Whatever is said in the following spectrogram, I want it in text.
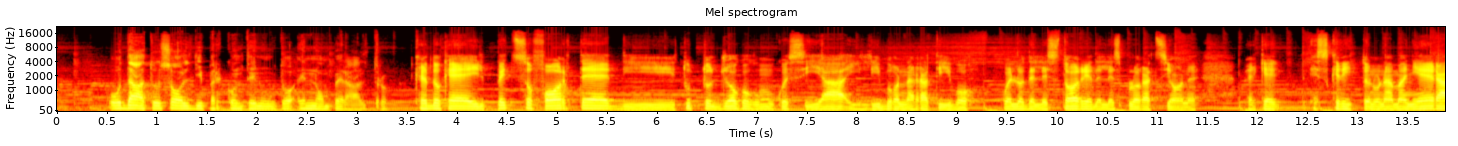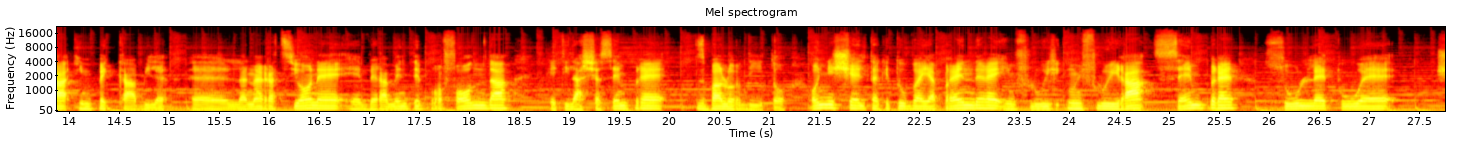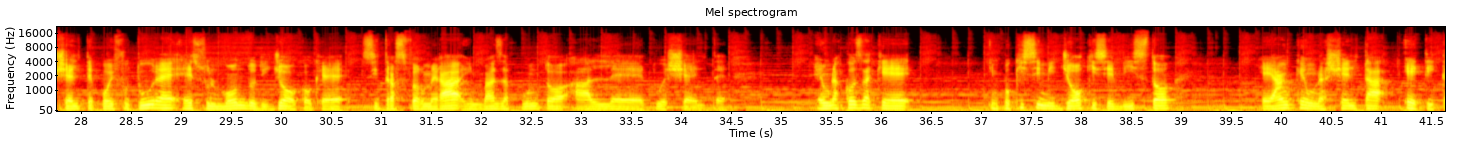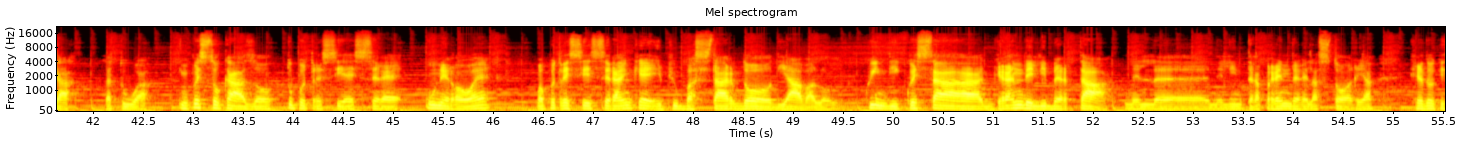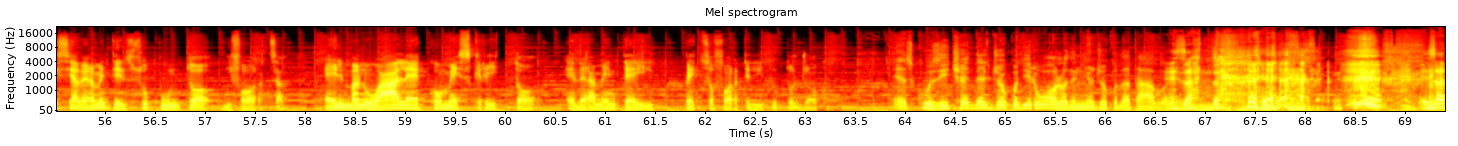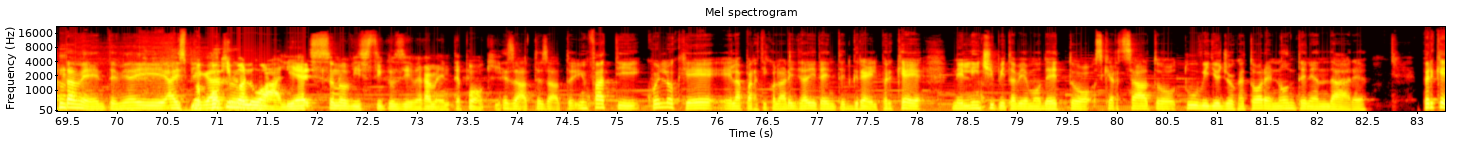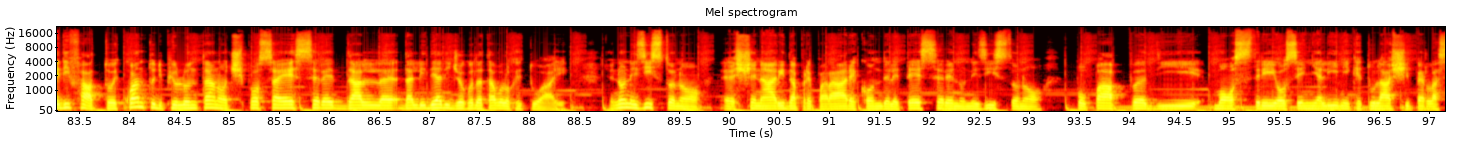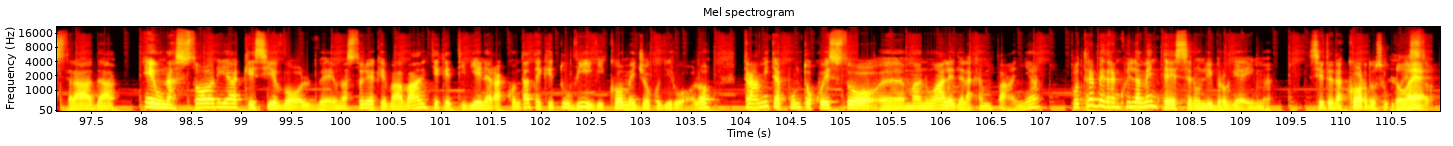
ho dato soldi per contenuto e non per altro. Credo che il pezzo forte di tutto il gioco comunque sia il libro narrativo, quello delle storie e dell'esplorazione, perché è scritto in una maniera impeccabile. Eh, la narrazione è veramente profonda e ti lascia sempre sbalordito. Ogni scelta che tu vai a prendere influi- influirà sempre sulle tue scelte poi future e sul mondo di gioco che si trasformerà in base appunto alle tue scelte. È una cosa che in pochissimi giochi si è visto, è anche una scelta etica la tua. In questo caso tu potresti essere un eroe, ma potresti essere anche il più bastardo di Avalon. Quindi questa grande libertà nel, nell'intraprendere la storia credo che sia veramente il suo punto di forza. E il manuale, come è scritto, è veramente il pezzo forte di tutto il gioco. Eh, scusi, c'è del gioco di ruolo nel mio gioco da tavola. Esatto. Esattamente, mi hai, hai spiegato. Ma pochi manuali eh, si sono visti così, veramente pochi. Esatto, esatto. Infatti, quello che è la particolarità di Tainted Grail, perché nell'incipit abbiamo detto, scherzato, tu videogiocatore non te ne andare perché di fatto è quanto di più lontano ci possa essere dal, dall'idea di gioco da tavolo che tu hai. Non esistono eh, scenari da preparare con delle tessere, non esistono pop-up di mostri o segnalini che tu lasci per la strada. È una storia che si evolve, è una storia che va avanti e che ti viene raccontata e che tu vivi come gioco di ruolo tramite appunto questo eh, manuale della campagna. Potrebbe tranquillamente essere un libro game. Siete d'accordo su Lo questo? È.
